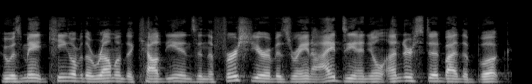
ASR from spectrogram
who was made king over the realm of the Chaldeans in the first year of his reign, I, Daniel, understood by the book,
